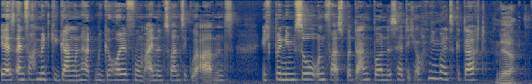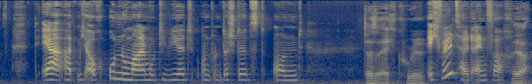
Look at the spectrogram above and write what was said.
er ist einfach mitgegangen und hat mir geholfen um 21 Uhr abends. Ich bin ihm so unfassbar dankbar und das hätte ich auch niemals gedacht. Ja. Er hat mich auch unnormal motiviert und unterstützt und das ist echt cool. Ich will es halt einfach. Ja.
